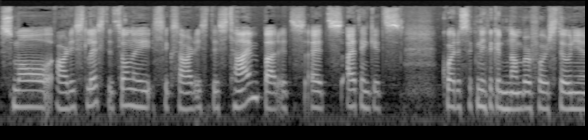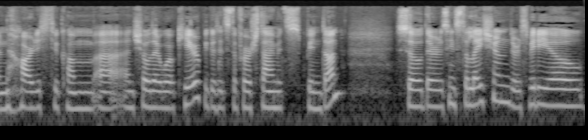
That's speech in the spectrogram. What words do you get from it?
small artist list. It's only six artists this time, but it's it's. I think it's quite a significant number for Estonian artists to come uh, and show their work here because it's the first time it's been done. So there's installation, there's video,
